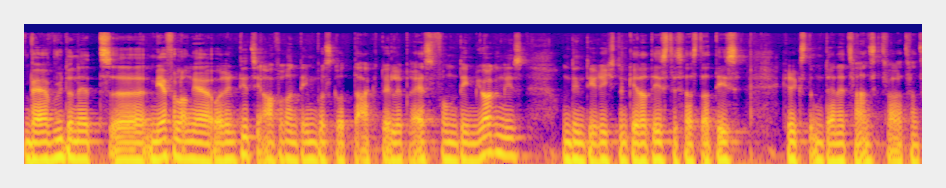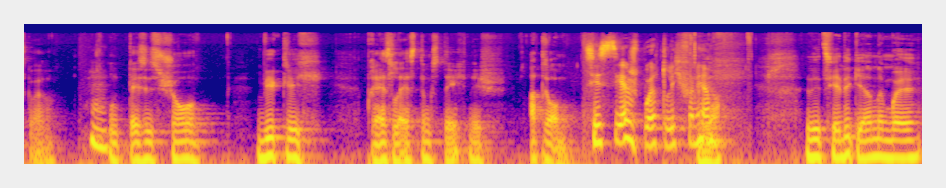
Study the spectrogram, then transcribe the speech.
weil er will da nicht äh, mehr verlangen, er orientiert sich einfach an dem, was gerade der aktuelle Preis von dem Jahrgang ist und in die Richtung geht er das. Das heißt, auch das kriegst du um deine 20, 22 Euro. Und das ist schon wirklich preis-leistungstechnisch ein Traum. Sie ist sehr sportlich von ihm. Ja. Und jetzt hätte ich gerne mal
